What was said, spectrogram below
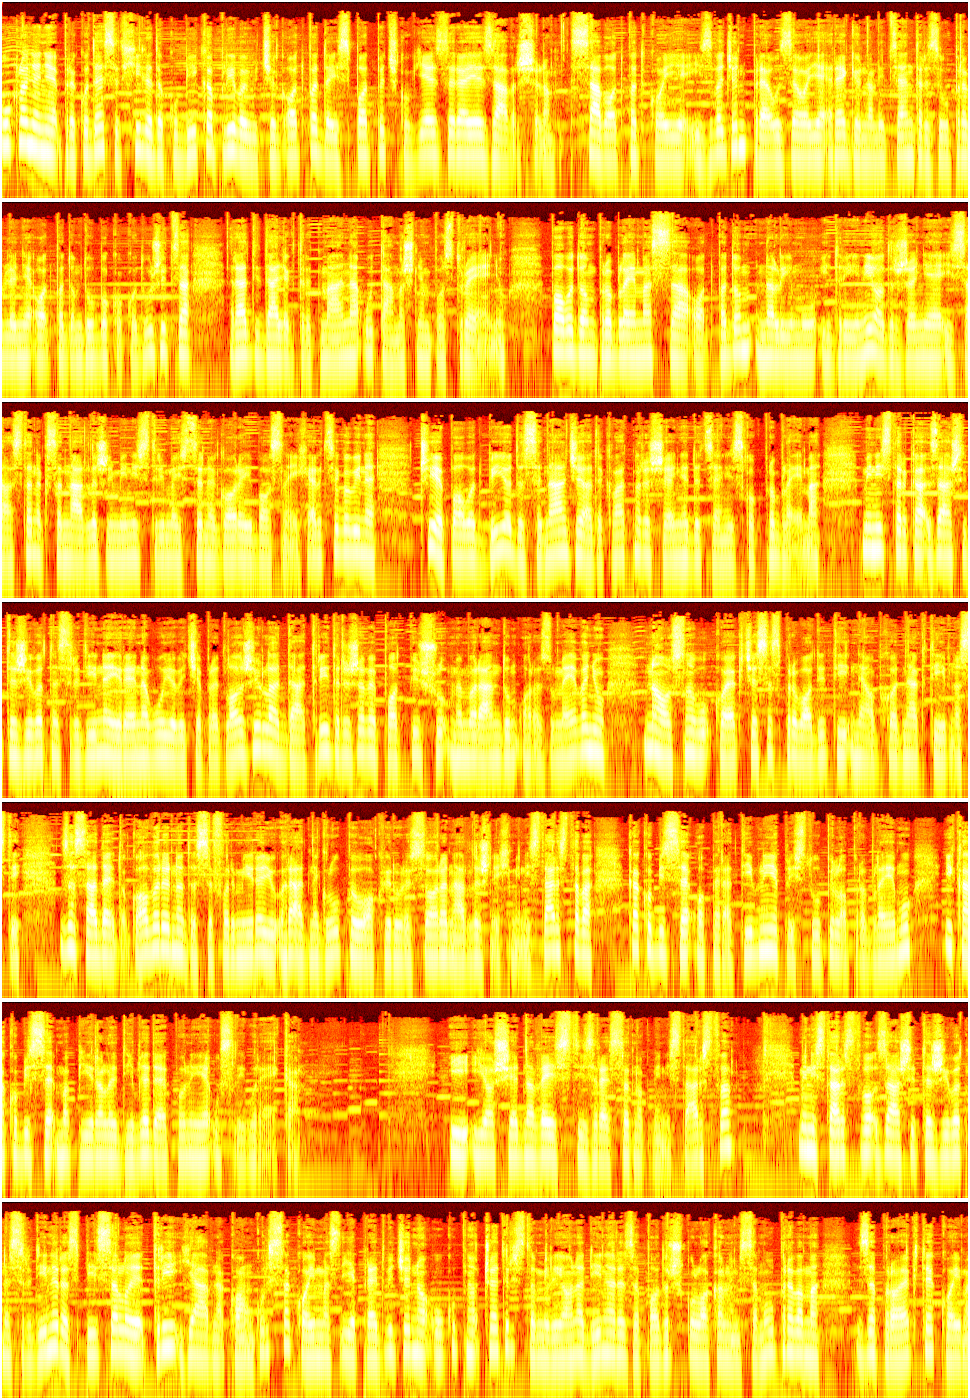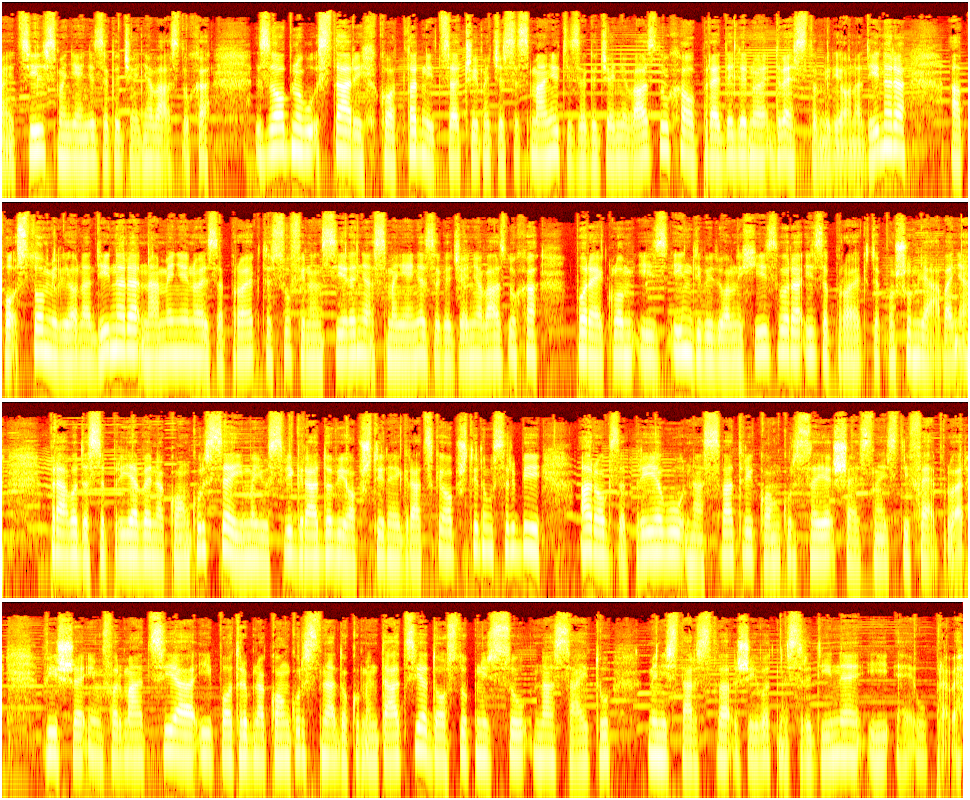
Uklanjanje preko 10.000 kubika plivajućeg otpada iz Potpečkog jezera je završeno. Sav otpad koji je izvađen preuzeo je Regionalni centar za upravljanje otpadom Duboko kod Užica radi daljeg tretmana u tamošnjem postrojenju. Povodom problema sa otpadom na Limu i Drini održan je i sastanak sa nadležnim ministrima iz Crne Gore i Bosne i Hercegovine, čiji je povod bio da se nađe adekvatno rešenje decenijskog problema. Ministarka zaštite životne sredine Kina Irena Vujović je predložila da tri države potpišu memorandum o razumevanju na osnovu kojeg će se sprovoditi neophodne aktivnosti. Za sada je dogovoreno da se formiraju radne grupe u okviru resora nadležnih ministarstava kako bi se operativnije pristupilo problemu i kako bi se mapirale divlje deponije u slivu reka. I još jedna vest iz resornog ministarstva – Ministarstvo zaštite životne sredine raspisalo je tri javna konkursa kojima je predviđeno ukupno 400 miliona dinara za podršku lokalnim samoupravama za projekte kojima je cilj smanjenje zagađenja vazduha. Za obnovu starih kotlarnica, čime će se smanjiti zagađenje vazduha, opredeljeno je 200 miliona dinara, a po 100 miliona dinara namenjeno je za projekte sufinansiranja smanjenja zagađenja vazduha poreklom iz individualnih izvora i za projekte pošumljavanja. Pravo da se prijave na konkurse imaju svi gradovi, opštine i gradske opštine u Srbiji, a rok za prijavu na sva tri konkursa je 16. februar. Više informacija i potrebna konkursna dokumentacija dostupni su na sajtu Ministarstva životne sredine i e-uprave.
